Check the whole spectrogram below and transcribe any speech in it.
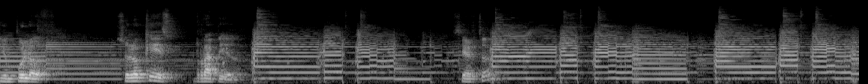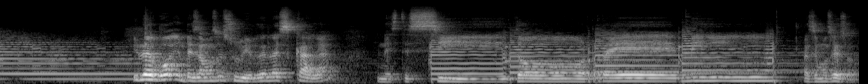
Y un pull off. Solo que es rápido. ¿Cierto? Y luego empezamos a subir de la escala en este si, do, re, mi. Hacemos eso.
